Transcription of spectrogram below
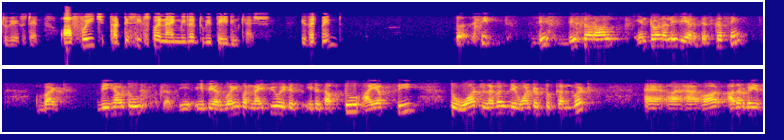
to the extent, of which 36.9 million to be paid in cash. Is that meant? See, this, these are all internally we are discussing, but we have to, if we are going for an IPO, it is, it is up to IFC to what level they wanted to convert, uh, uh, or otherwise,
